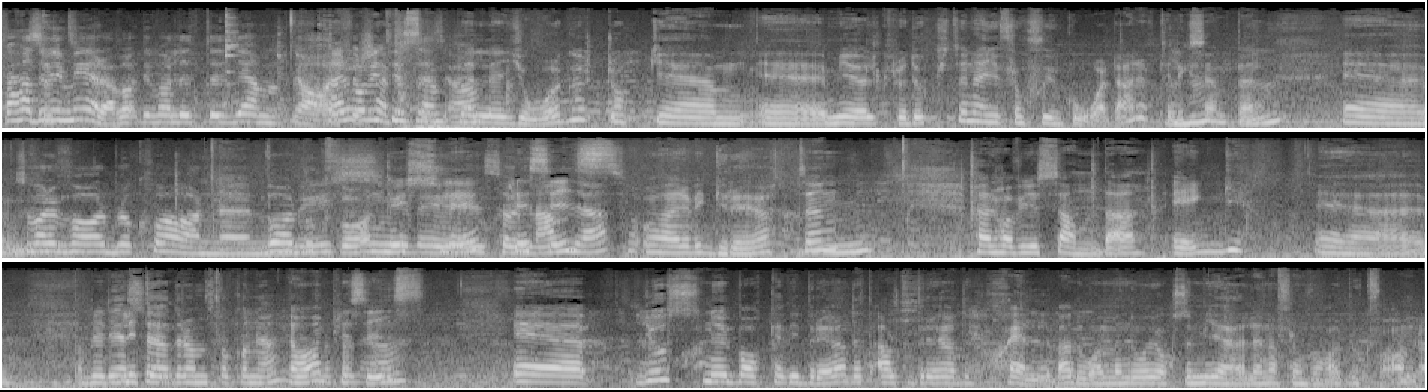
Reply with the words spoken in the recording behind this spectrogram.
Vad hade vi mera? Vad- Det var lite jämnt. Ja, Här har vi till exempel yoghurt och eh, eh, mjölkprodukterna är ju från Sju gårdar till exempel. Eh, Ja. Så var det Varbro Kvarn. eh, Varbro Kvarn, müsli, ja. Mm. precis. Och här har vi gröten. Här har vi ju Sanda ägg. Eh, Vad blir det? Lite- Söder om Stockholm ja? Ja, precis. Eh, just nu bakar vi brödet, allt bröd själva då, men då är också mjölerna från Varbro Kvarn. Då.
